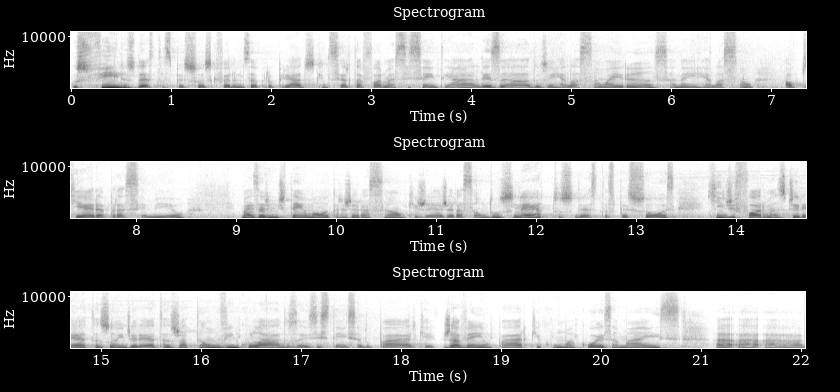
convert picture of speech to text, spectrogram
os filhos destas pessoas que foram desapropriados, que de certa forma se sentem ah, lesados em relação à herança, né, em relação ao que era para ser meu. Mas a gente tem uma outra geração, que já é a geração dos netos destas pessoas, que de formas diretas ou indiretas já estão vinculados à existência do parque. Já vem o parque com uma coisa mais a, a, a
